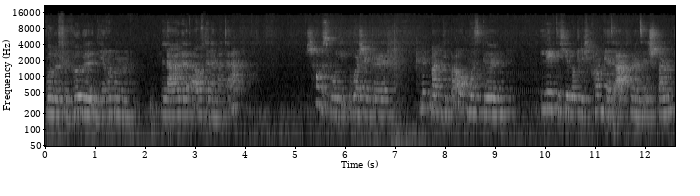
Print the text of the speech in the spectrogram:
Wirbel für Wirbel in die Rückenlage auf deiner Matte ab. Schau bis wo die Oberschenkel mitmachen, die Bauchmuskeln. Leg dich hier wirklich komplett ab, ganz entspannt.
